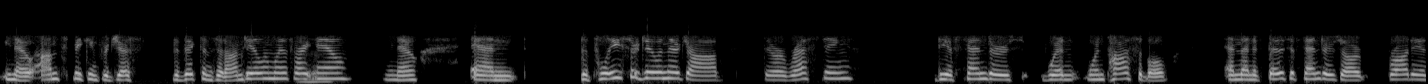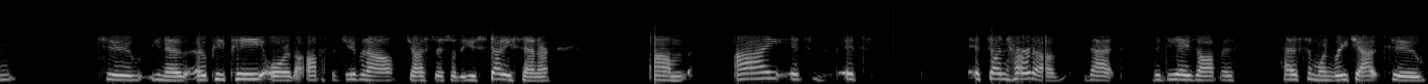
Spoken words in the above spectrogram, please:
you know, I'm speaking for just the victims that I'm dealing with right mm-hmm. now, you know, and the police are doing their job. They're arresting the offenders when when possible, and then if those offenders are brought in to you know the OPP or the Office of Juvenile Justice or the Youth Study Center, um, I it's it's it's unheard of that the DA's office has someone reach out to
